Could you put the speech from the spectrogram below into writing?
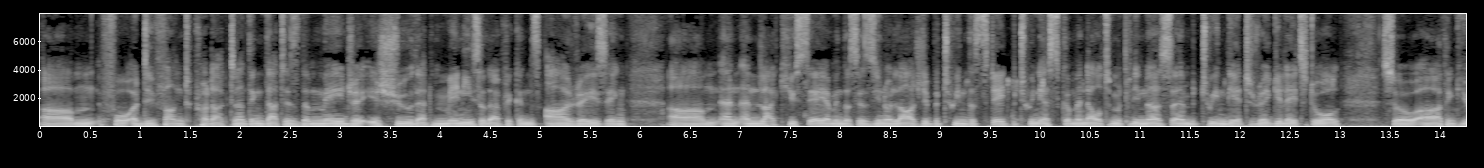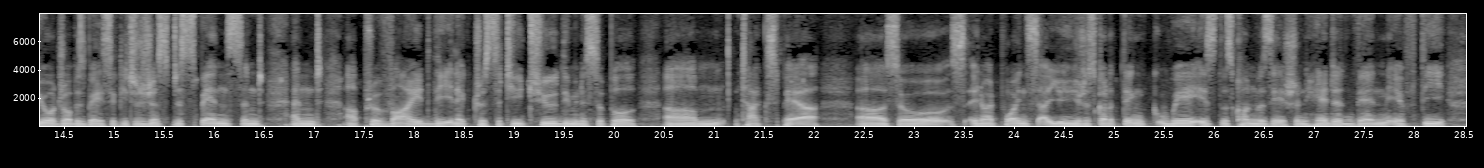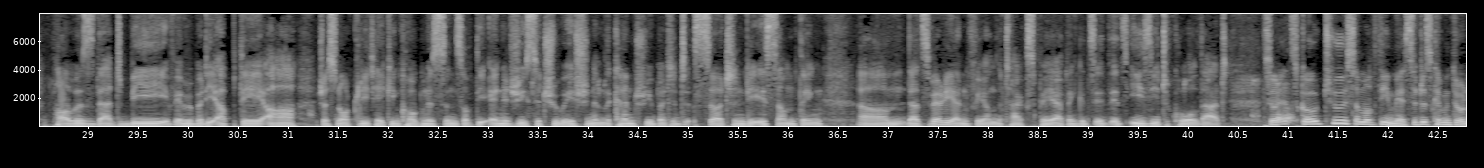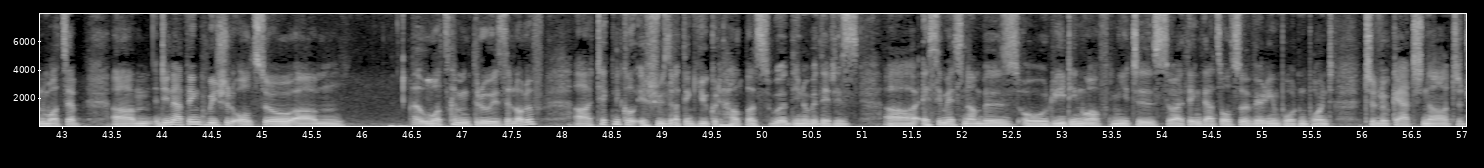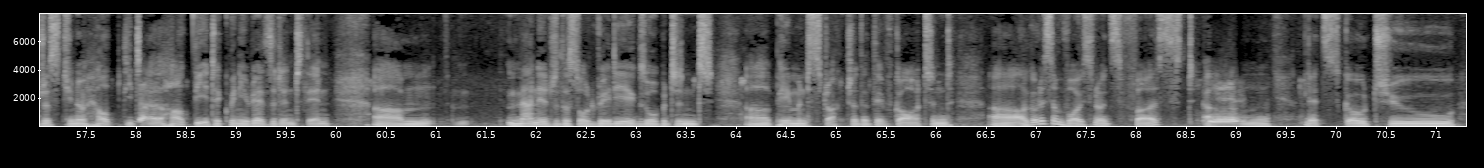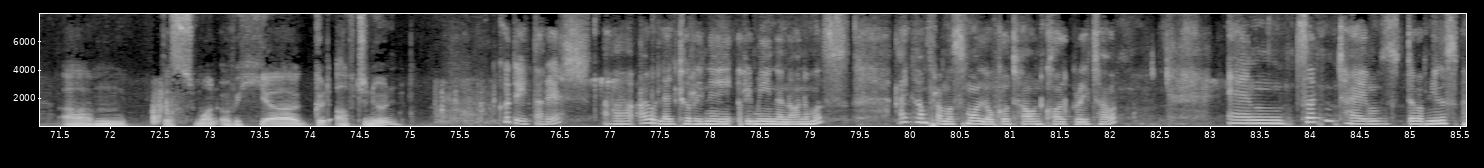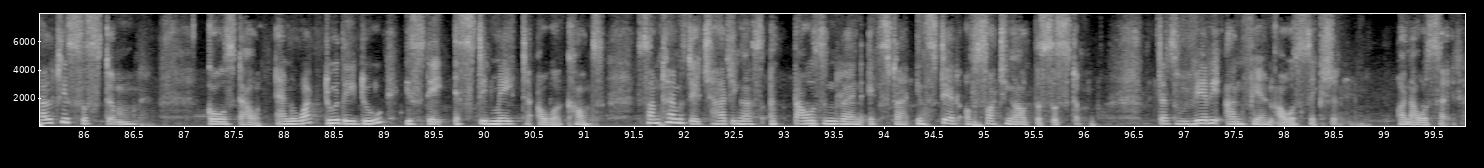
um, for a defunct product. And I think that is the major issue that many South Africans are raising. Um, and, and like you say, I mean, this is, you know, largely between the state, between Eskom and ultimately NERSA and between there to regulate it all. So uh, I think your job is basically to just dispense and, and uh, provide the electricity to the municipal um, taxpayer. Uh, so, you know, at points, uh, you, you just got to think where is this conversation headed then if the powers that be, if everybody up there are just not really taking cognizance of the energy situation in the country, but it certainly is something um, that's very unfair on the taxpayer. I think it's it, it's easy to call that. So let's go to some of the messages coming through on WhatsApp. Um, Deena, I think we should also. Um, uh, what's coming through is a lot of uh, technical issues that I think you could help us with, you know, whether it is uh, SMS numbers or reading off meters. So I think that's also a very important point to look at now to just, you know, help the help the eThekwini resident then. Um, manage this already exorbitant uh, payment structure that they've got. And uh, I'll go to some voice notes first. Um, let's go to um, this one over here. Good afternoon. Good day, Taresh. Uh, I would like to rena- remain anonymous. I come from a small local town called Greytown. And certain times the municipality system goes down. And what do they do is they estimate our accounts. Sometimes they're charging us a thousand rand extra instead of sorting out the system. That's very unfair in our section, on our side.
